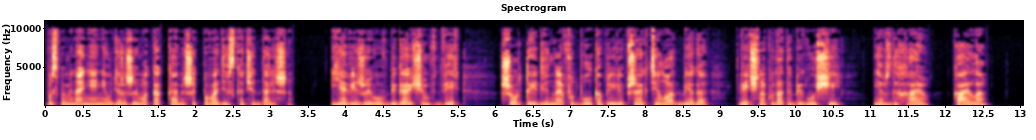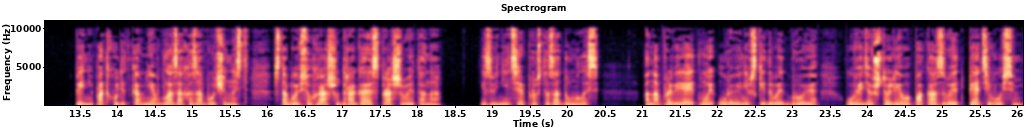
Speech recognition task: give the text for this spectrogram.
Воспоминание неудержимо, как камешек по воде скачет дальше. Я вижу его вбегающим в дверь, шорты и длинная футболка, прилипшая к телу от бега, вечно куда-то бегущий. Я вздыхаю. «Кайла?» Пенни подходит ко мне, в глазах озабоченность. «С тобой все хорошо, дорогая?» – спрашивает она. «Извините, просто задумалась». Она проверяет мой уровень и вскидывает брови, увидев, что Лева показывает пять и восемь.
